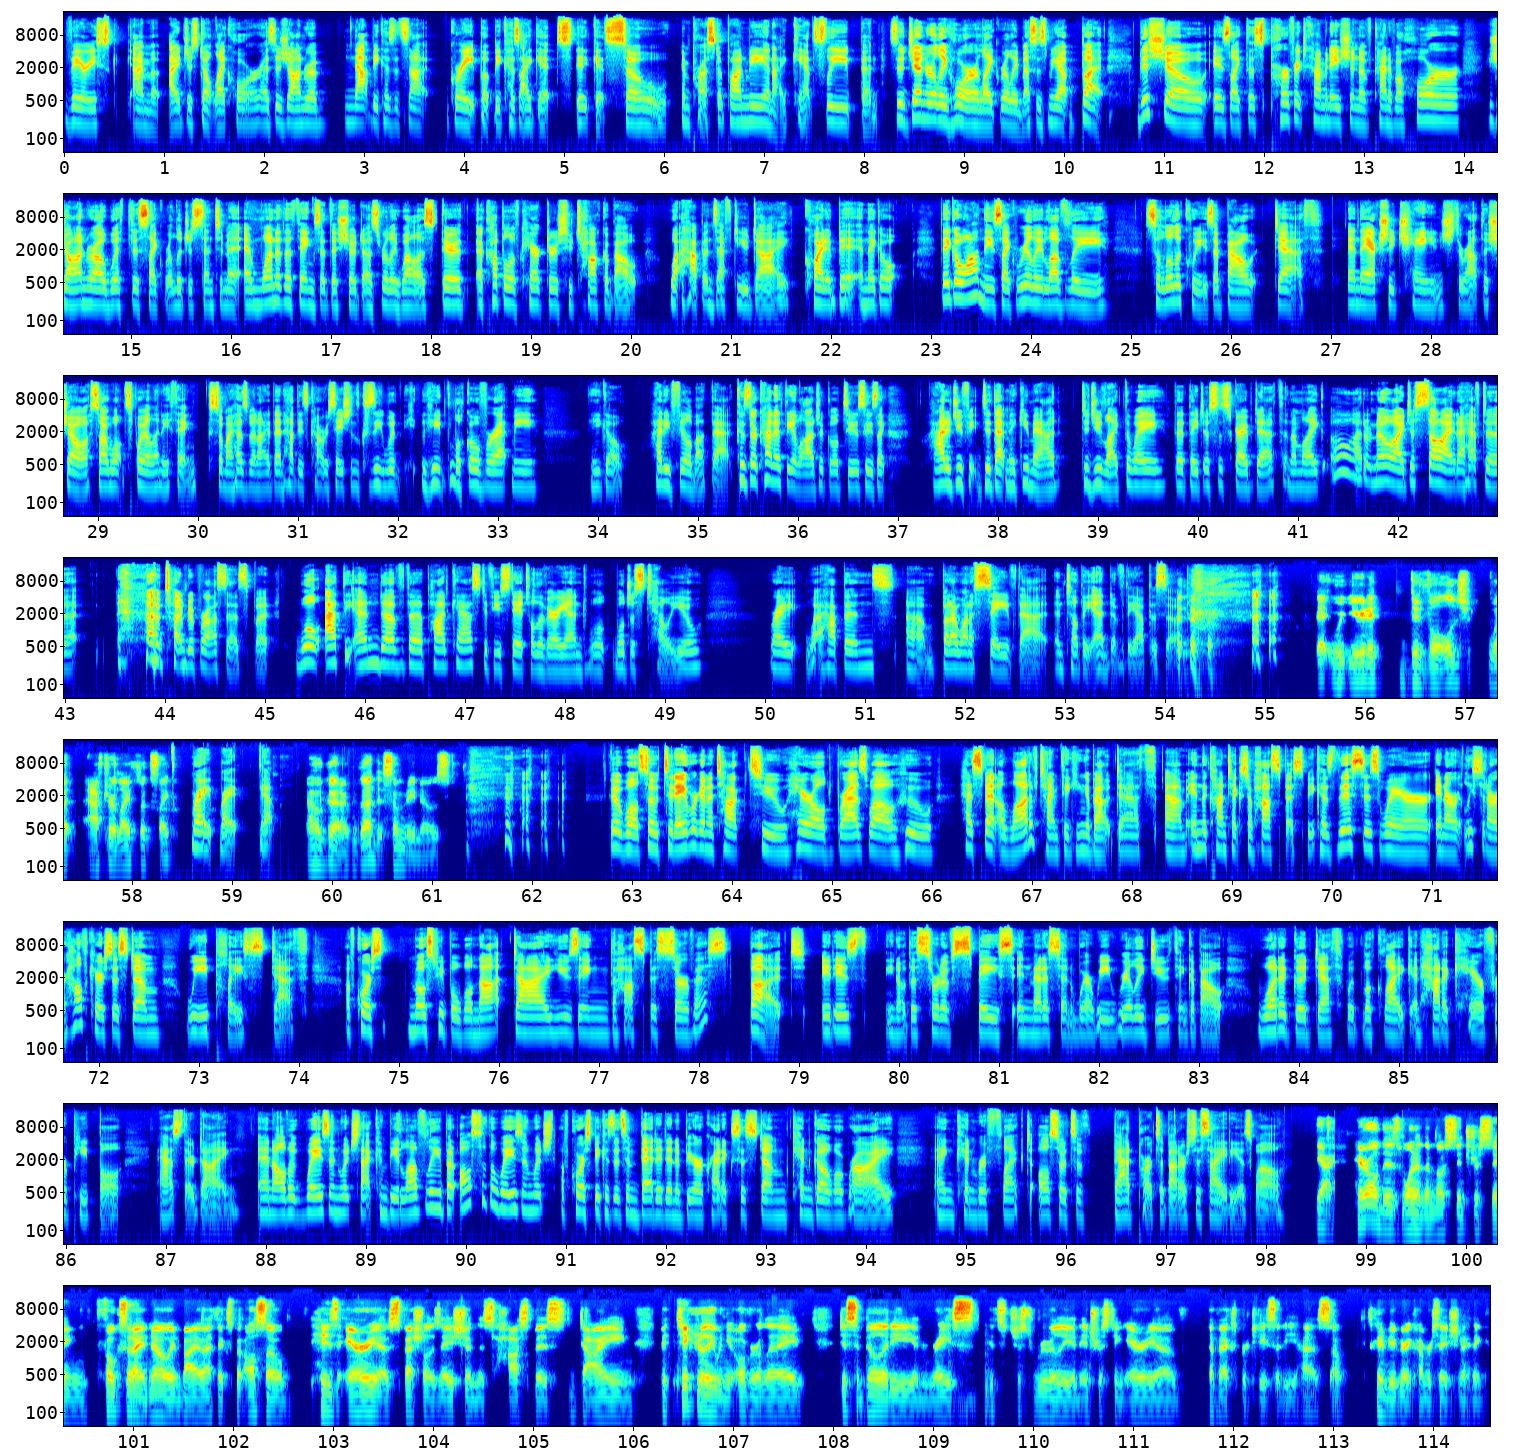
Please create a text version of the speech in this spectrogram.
very I'm I just don't like horror as a genre not because it's not great but because I get it gets so impressed upon me and I can't sleep and so generally horror like really messes me up. But this show is like this perfect combination of kind of a horror genre with this like religious sentiment. And one of the things that this show does really well is there are a couple of characters who talk about what happens after you die quite a bit. And they go they go on these like really lovely soliloquies about death and they actually change throughout the show. So I won't spoil anything. So my husband and I then had these conversations because he would he'd look over at me and he'd go, "How do you feel about that?" Because they're kind of theological too. So he's like, "How did you feel? Did that make you mad? Did you like the way that they just described death?" And I'm like, "Oh, I don't know. I just saw it. I have to." have time to process but we'll at the end of the podcast if you stay until the very end we'll we'll just tell you right what happens um, but i want to save that until the end of the episode You're going to divulge what afterlife looks like? right right yeah Oh, good. I'm glad that somebody knows. Good. Well, so today we're going to talk to Harold Braswell, who has spent a lot of time thinking about death um, in the context of hospice, because this is where, in our at least in our healthcare system, we place death. Of course, most people will not die using the hospice service, but it is, you know, this sort of space in medicine where we really do think about what a good death would look like and how to care for people as they're dying and all the ways in which that can be lovely, but also the ways in which, of course, because it's embedded in a bureaucratic system, can go awry and can reflect all sorts of bad parts about our society as well. Yeah, Harold is one of the most interesting folks that I know in bioethics, but also his area of specialization, this hospice, dying, particularly when you overlay disability and race, it's just really an interesting area of, of expertise that he has. So it's going to be a great conversation, I think.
